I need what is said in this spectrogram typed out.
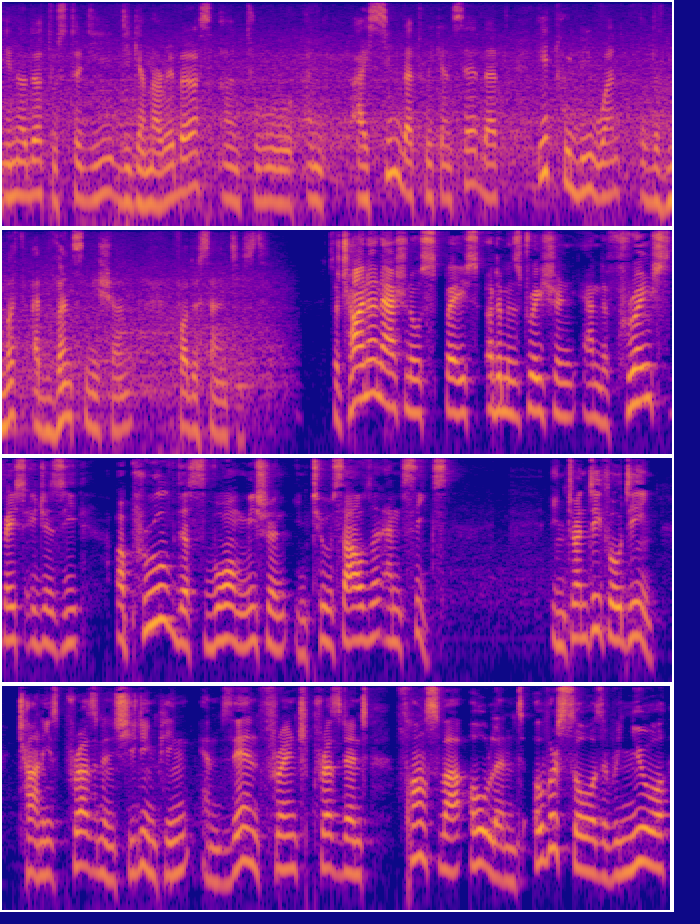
in order to study the gamma ray and to and I think that we can say that it will be one of the most advanced missions for the scientists. The China National Space Administration and the French Space Agency approved the SVOM mission in 2006. In 2014, Chinese President Xi Jinping and then French President Francois Hollande oversaw the renewal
